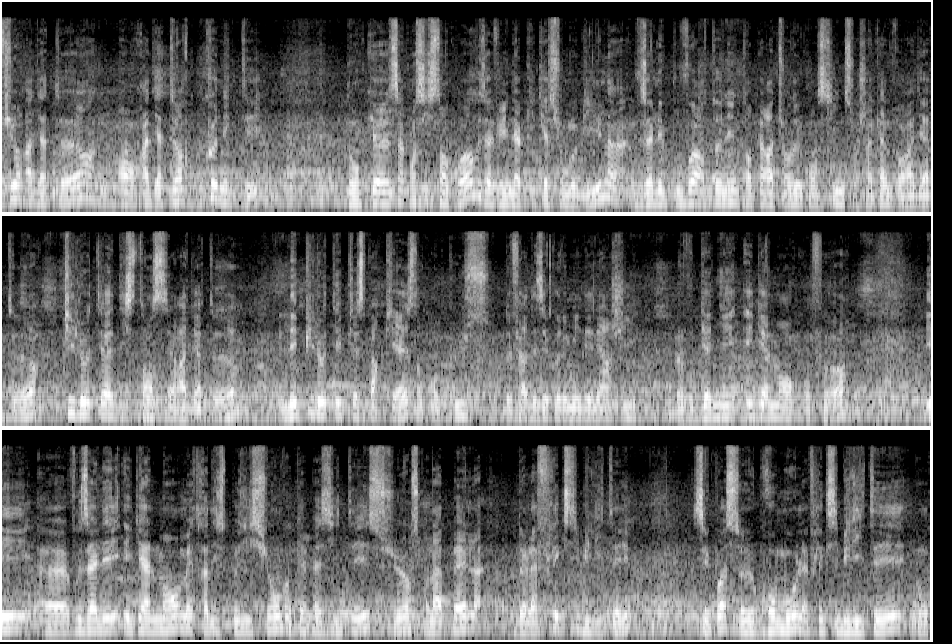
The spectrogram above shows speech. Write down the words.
vieux radiateurs en radiateurs connectés. Donc euh, ça consiste en quoi? Vous avez une application mobile, vous allez pouvoir donner une température de consigne sur chacun de vos radiateurs, piloter à distance ces radiateurs, les piloter pièce par pièce, donc en plus de faire des économies d'énergie, bah, vous gagnez également en confort. Et euh, vous allez également mettre à disposition vos capacités sur ce qu'on appelle de la flexibilité. C'est quoi ce gros mot, la flexibilité? Donc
